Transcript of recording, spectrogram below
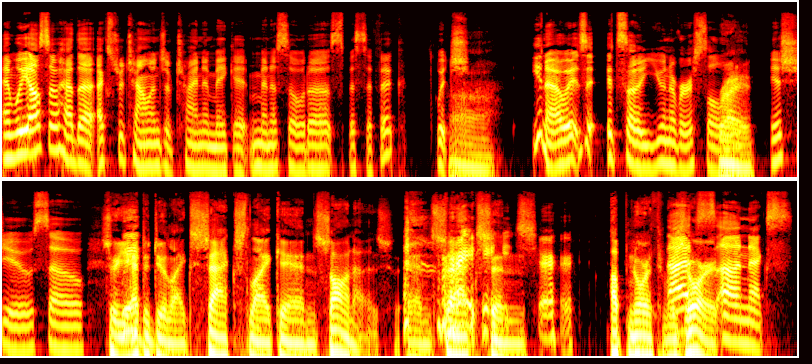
And we also had the extra challenge of trying to make it Minnesota specific, which Uh, you know it's it's a universal Right. issue. So so you We- had to do like sex, like in saunas, and right, sex in sure. up north That's resort. uh, next.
